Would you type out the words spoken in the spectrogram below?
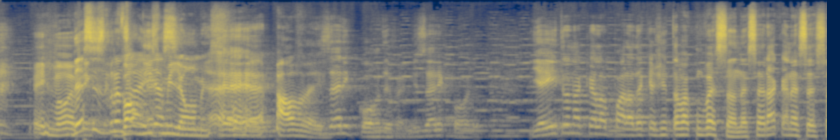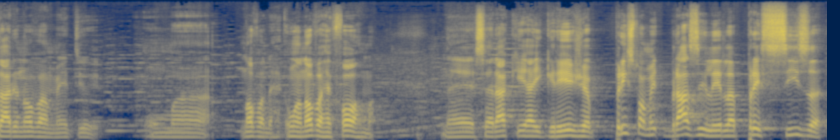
Meu irmão, é Desses bem... grandes Valnice aí, assim, Milhomens. É, é pau, velho. Misericórdia, velho, misericórdia. E aí entra naquela parada que a gente tava conversando, né? Será que é necessário novamente uma nova, uma nova reforma? Né? Será que a igreja, principalmente brasileira, precisa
